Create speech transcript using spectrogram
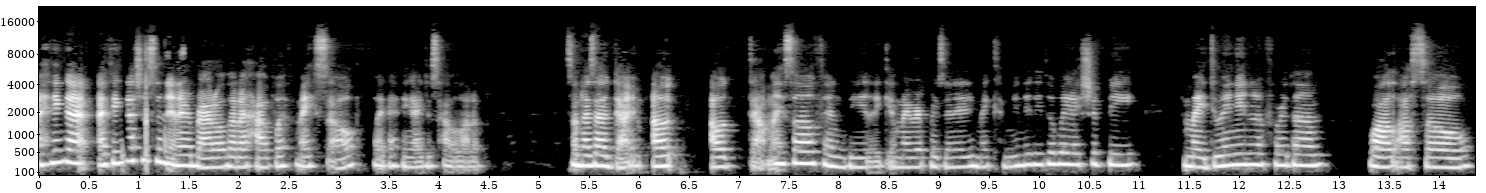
I think that I think that's just an inner battle that I have with myself. Like I think I just have a lot of sometimes I'll doubt I'll, I'll doubt myself and be like, am I representing my community the way I should be? Am I doing enough for them? While also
